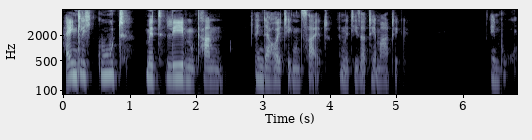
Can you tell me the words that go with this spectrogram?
eigentlich gut mit leben kann in der heutigen Zeit mit dieser Thematik im Buch.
